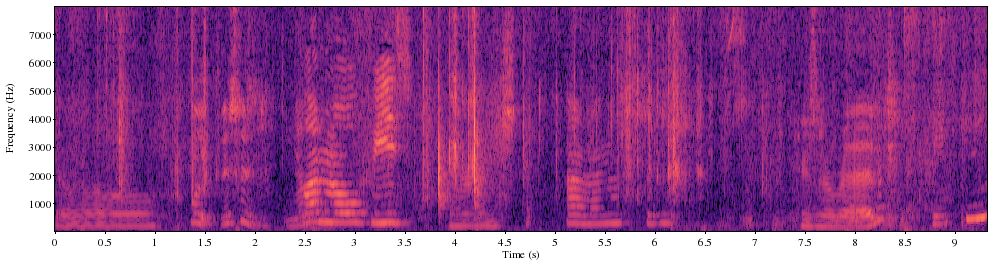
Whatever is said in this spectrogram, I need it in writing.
yellow, Wait, this is yellow. One more, please. orange. Um, one more, please. Here's a red. Thank you.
